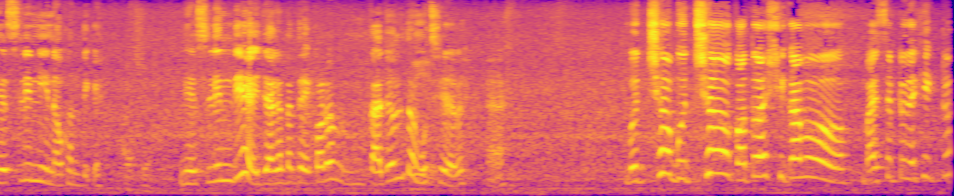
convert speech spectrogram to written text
ভেসলিন নিয়ে না ওখান থেকে। আচ্ছা। ভেসলিন দিয়ে এই জায়গাটাতে এ করো কাজল তো মুছে যাবে। হ্যাঁ। বুঝছ বুঝছ কত আর শিখাবো? বাইসেপটা দেখি একটু।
